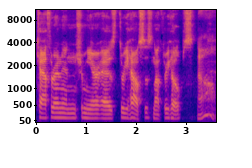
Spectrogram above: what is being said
Catherine and Shamir as three houses, not three hopes. Oh,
